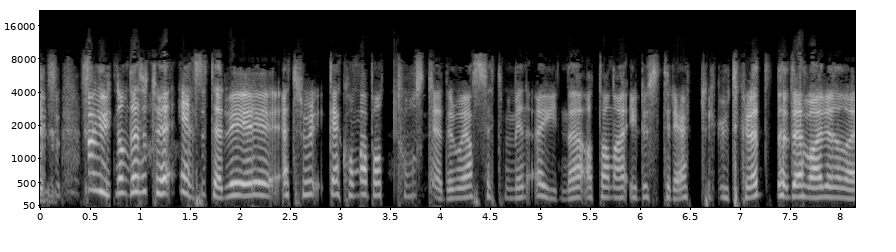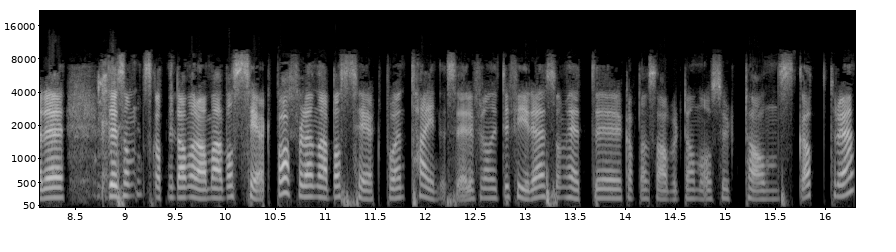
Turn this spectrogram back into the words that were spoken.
For utenom det så tror jeg eneste sted vi Jeg tror jeg kom meg på to steder hvor jeg har sett med mine øyne at han er illustrert utkledd. Det, var den der, det som 'Skatten i Lamarama' er basert på. For den er basert på en tegneserie fra 94 som heter 'Kaptein Sabeltann og sultanens skatt', tror jeg.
